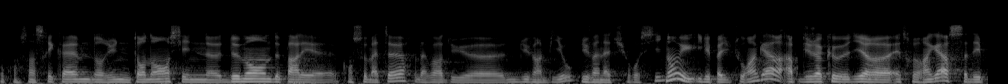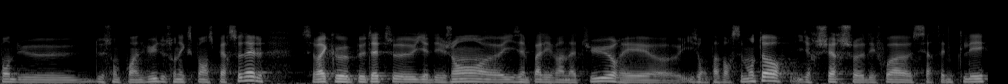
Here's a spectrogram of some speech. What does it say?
donc on s'inscrit quand même dans une tendance, il y a une demande de par les euh, consommateurs d'avoir du, euh, du vin bio, du vin nature aussi. Non, il n'est pas du tout ringard. Ah, Déjà que veut dire être ringard, ça dépend de son point de vue, de son expérience personnelle. C'est vrai que peut-être il y a des gens, ils n'aiment pas les vins nature et ils n'ont pas forcément tort. Ils recherchent des fois certaines clés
